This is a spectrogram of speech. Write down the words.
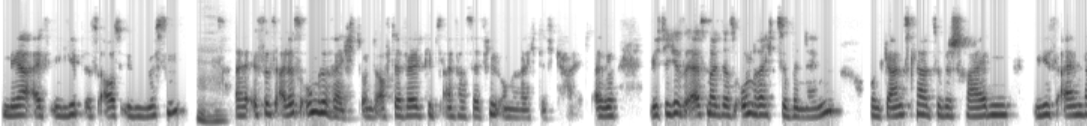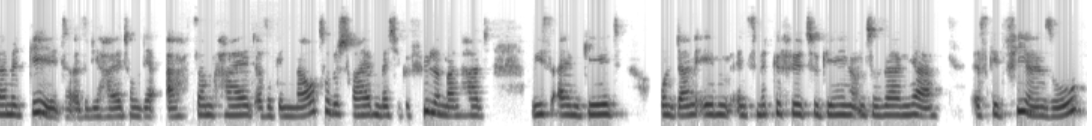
mehr als ihnen liebt es ausüben müssen, mhm. äh, ist es alles ungerecht. Und auf der Welt gibt es einfach sehr viel Ungerechtigkeit. Also wichtig ist erstmal das Unrecht zu benennen und ganz klar zu beschreiben, wie es einem damit geht. Also die Haltung der Achtsamkeit, also genau zu beschreiben, welche Gefühle man hat, wie es einem geht und dann eben ins Mitgefühl zu gehen und zu sagen, ja, es geht vielen so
